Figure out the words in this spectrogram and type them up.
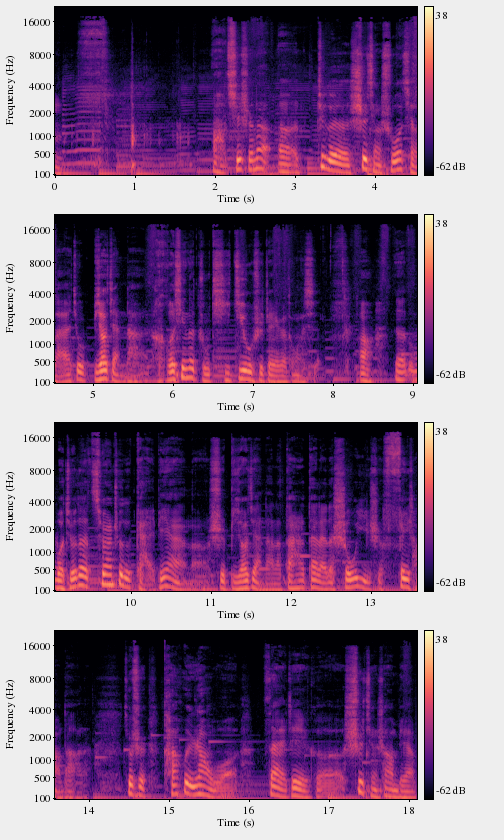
嗯，啊，其实呢，呃，这个事情说起来就比较简单，核心的主题就是这个东西。啊，呃，我觉得虽然这个改变呢是比较简单的，但是带来的收益是非常大的，就是它会让我。在这个事情上边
